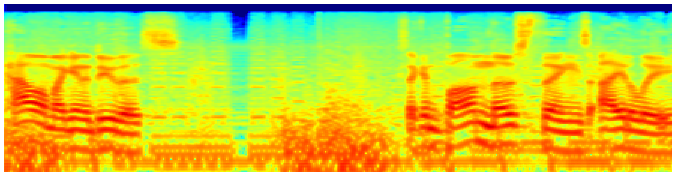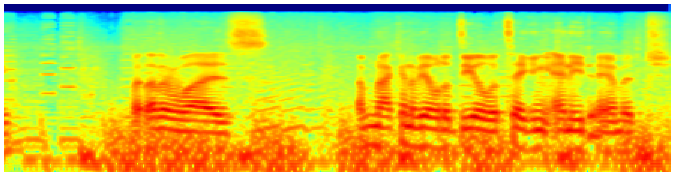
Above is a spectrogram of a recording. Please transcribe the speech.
How am I gonna do this? Because I can bomb those things idly, but otherwise, I'm not gonna be able to deal with taking any damage.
